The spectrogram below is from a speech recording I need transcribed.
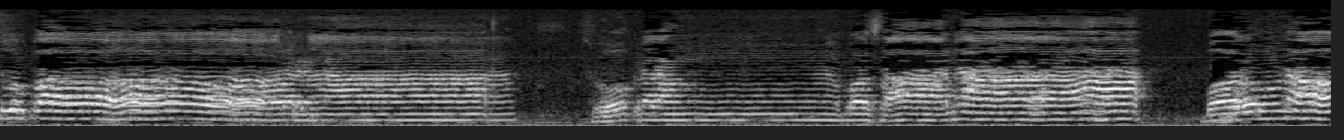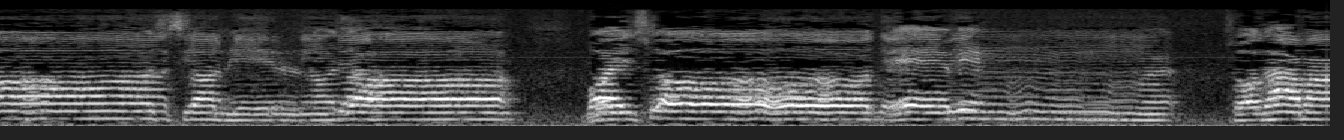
सुपर्णा शुक्रम् वसाना वरुणस्य निर्निज। वैश्वो देवीम् स्वधामा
